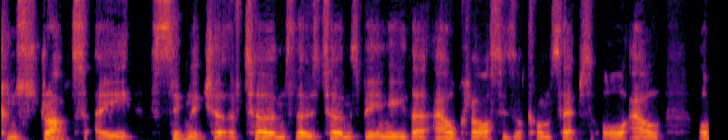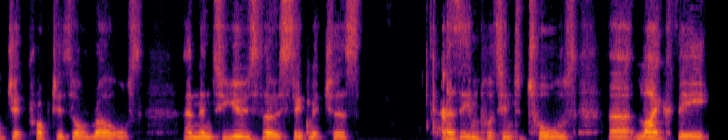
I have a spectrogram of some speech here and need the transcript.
construct a signature of terms, those terms being either OWL classes or concepts or OWL object properties or roles, and then to use those signatures as input into tools uh, like the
